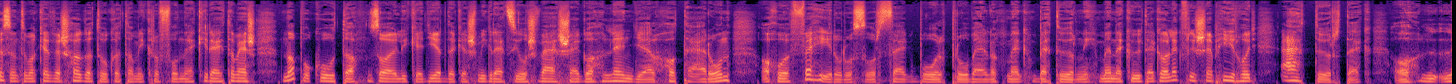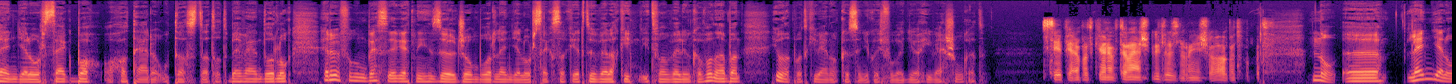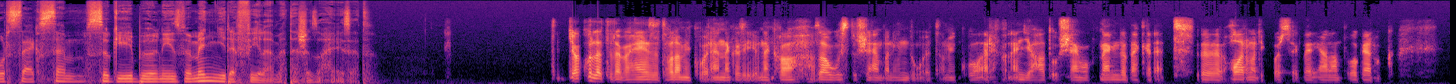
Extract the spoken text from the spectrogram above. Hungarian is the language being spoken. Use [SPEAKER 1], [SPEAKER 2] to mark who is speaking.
[SPEAKER 1] Köszöntöm a kedves hallgatókat a mikrofonnál, Király Tamás. Napok óta zajlik egy érdekes migrációs válság a lengyel határon, ahol Fehér Oroszországból próbálnak meg betörni menekültek. A legfrissebb hír, hogy áttörtek a Lengyelországba a határa utaztatott bevándorlók. Erről fogunk beszélgetni Zöld Zsombor Lengyelország szakértővel, aki itt van velünk a vonalban. Jó napot kívánok, köszönjük, hogy fogadja a hívásunkat.
[SPEAKER 2] Szép napot kívánok, Tamás, üdvözlöm én is a hallgatókat.
[SPEAKER 1] No, ö, Lengyelország szemszögéből nézve mennyire félelmetes ez a helyzet?
[SPEAKER 2] Gyakorlatilag a helyzet valamikor ennek az évnek a, az augusztusában indult, amikor a lengyel hatóságok megnövekedett ö, harmadik országbeli állampolgárok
